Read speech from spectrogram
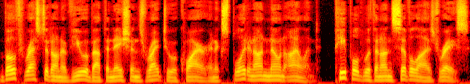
both rested on a view about the nation's right to acquire and exploit an unknown island, peopled with an uncivilized race,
